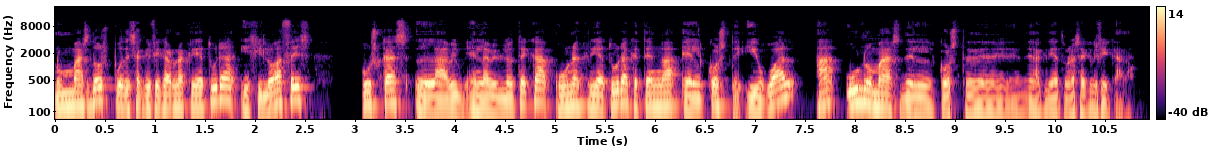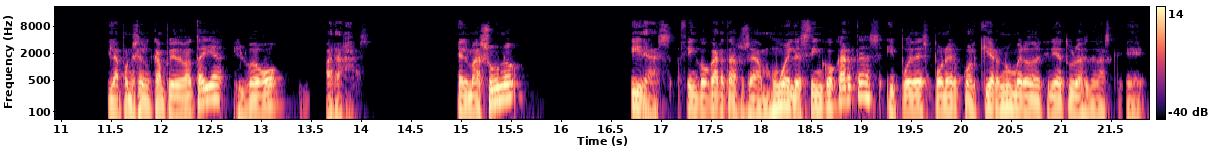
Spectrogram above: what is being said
Un más dos puedes sacrificar una criatura y si lo haces buscas en la biblioteca una criatura que tenga el coste igual a uno más del coste de, la criatura sacrificada. Y la pones en el campo de batalla y luego barajas. El más uno, tiras cinco cartas, o sea, mueles cinco cartas y puedes poner cualquier número de criaturas de las que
